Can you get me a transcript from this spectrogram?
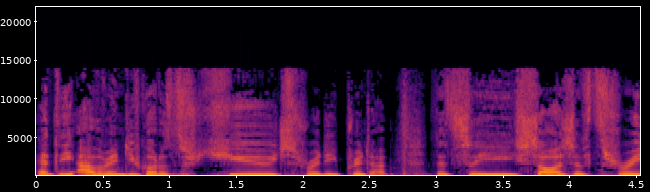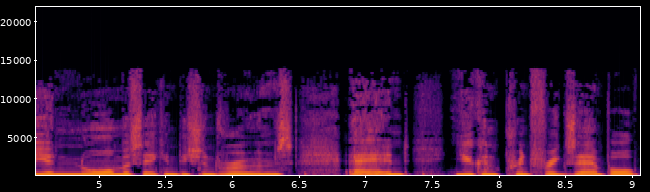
At the other end, you've got a huge 3D printer that's the size of three enormous air-conditioned rooms, and you can print, for example,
